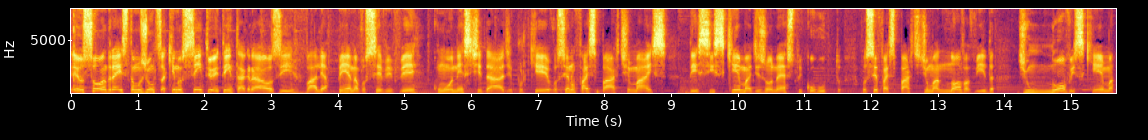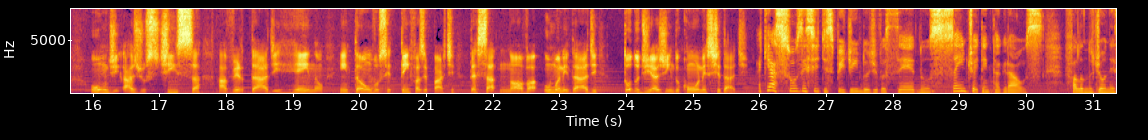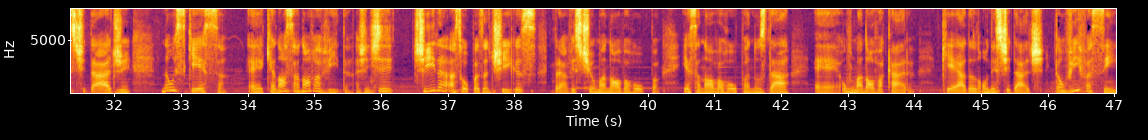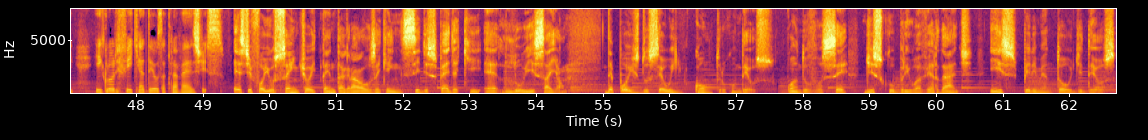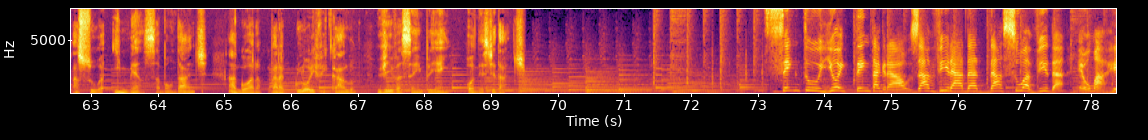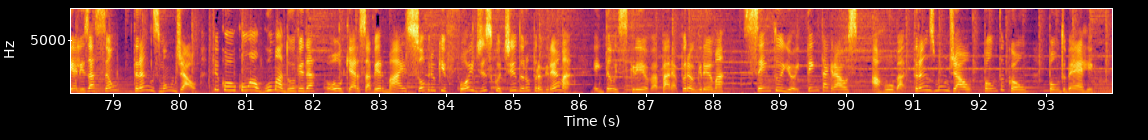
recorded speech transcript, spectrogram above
Eu sou o André, estamos juntos aqui no 180 graus e vale a pena você viver com honestidade, porque você não faz parte mais desse esquema desonesto e corrupto. Você faz parte de uma nova vida, de um novo esquema onde a justiça, a verdade reinam. Então você tem que fazer parte dessa nova humanidade, todo dia agindo com honestidade. Aqui é a Suzy se despedindo de você nos 180 graus, falando de honestidade. Não esqueça é que a nossa nova vida, a gente tira as roupas antigas para vestir uma nova roupa. E essa nova roupa nos dá é, uma nova cara, que é a da honestidade. Então viva assim e glorifique a Deus através disso. Este foi o 180 graus e quem se despede aqui é Luiz Saião. Depois do seu encontro com Deus, quando você descobriu a verdade, e experimentou de Deus a sua imensa bondade, agora, para glorificá-lo, viva sempre em honestidade. 180 graus, a virada da sua vida. É uma realização transmundial. Ficou com alguma dúvida ou quer saber mais sobre o que foi discutido no programa? Então escreva para programa 180 graus arroba transmundial.com.br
